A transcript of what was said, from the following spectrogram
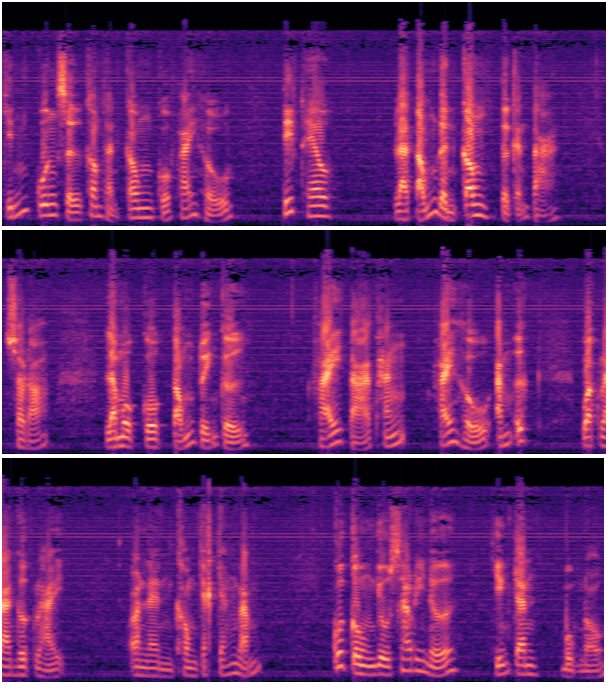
chính quân sự không thành công của phái hữu. Tiếp theo là tổng đình công từ cảnh tả. Sau đó là một cuộc tổng tuyển cử. Phái tả thắng, phái hữu ấm ức, hoặc là ngược lại. Online không chắc chắn lắm. Cuối cùng dù sao đi nữa, chiến tranh bùng nổ.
